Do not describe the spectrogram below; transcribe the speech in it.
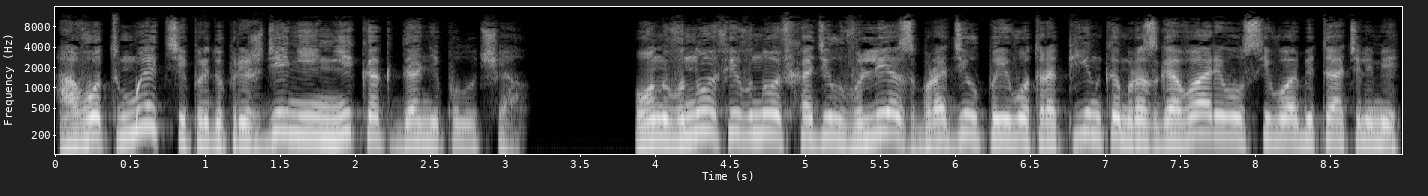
А вот Мэтти предупреждений никогда не получал. Он вновь и вновь ходил в лес, бродил по его тропинкам, разговаривал с его обитателями.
